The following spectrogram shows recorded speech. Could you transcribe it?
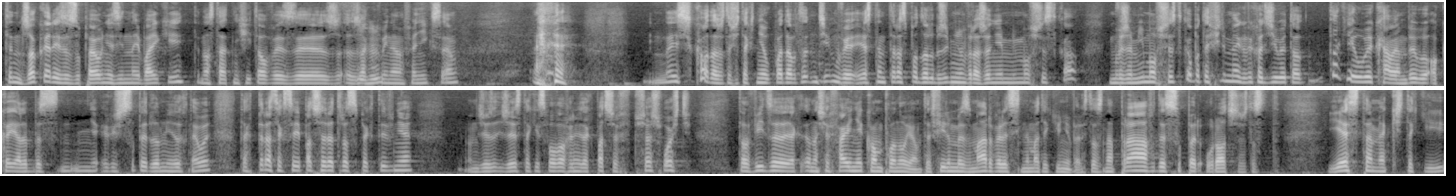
ten Joker jest zupełnie z innej bajki, ten ostatni hitowy z, z Jacqueline mhm. Phoenixem. No i szkoda, że to się tak nie układa. Bo to, mówię, jestem teraz pod olbrzymim wrażeniem mimo wszystko. Mówię, że mimo wszystko, bo te filmy jak wychodziły, to takie łykałem, były ok, ale bez nie, jakieś super do mnie dotknęły. Tak teraz jak sobie patrzę retrospektywnie, że jest takie słowo, jak patrzę w przeszłość, to widzę, jak one się fajnie komponują. Te filmy z Marvel Cinematic Universe, to jest naprawdę super urocze, że to jest, jest tam jakiś taki,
